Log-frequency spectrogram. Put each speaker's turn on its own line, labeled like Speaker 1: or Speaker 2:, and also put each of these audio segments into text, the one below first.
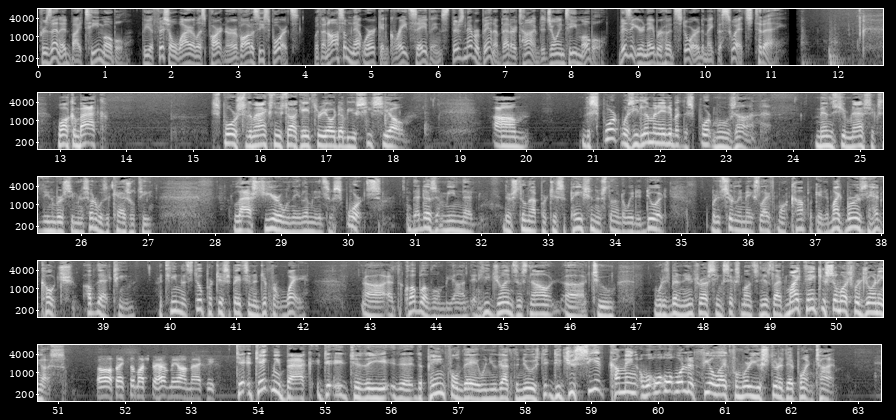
Speaker 1: Presented by T Mobile, the official wireless partner of Audacy Sports. With an awesome network and great savings, there's never been a better time to join T Mobile. Visit your neighborhood store to make the switch today.
Speaker 2: Welcome back. Sports to the Max News Talk 830 WCCO. Um, the sport was eliminated, but the sport moves on. Men's gymnastics at the University of Minnesota was a casualty last year when they eliminated some sports. That doesn't mean that there's still not participation, there's still not a way to do it, but it certainly makes life more complicated. Mike Burns the head coach of that team, a team that still participates in a different way uh, at the club level and beyond, and he joins us now uh, to what has been an interesting six months in his life. Mike, thank you so much for joining us.
Speaker 3: Oh, thanks so much for having me on, Maxie.
Speaker 2: T- take me back to, to the, the, the painful day when you got the news. Did, did you see it coming? What, what, what, did it feel like from where you stood at that point in time?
